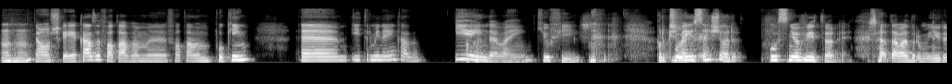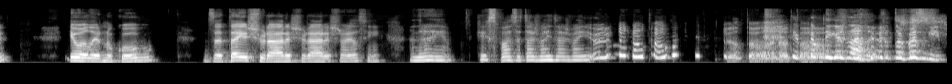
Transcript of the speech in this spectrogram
uhum. Então cheguei a casa, faltava-me faltava-me pouquinho, ehm, e terminei em casa. E Ok. ainda bem que o fiz. Porque Porque- veio sem choro. O senhor Vítor já estava a dormir, eu a ler no covo, desatei a chorar, a chorar, a chorar. Ele assim, Andréia, o que é que se passa? Estás bem? Estás bem? Eu "Eu não estou bem, não estou, não Tipo, estou. não me digas nada, eu estou a conseguir.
